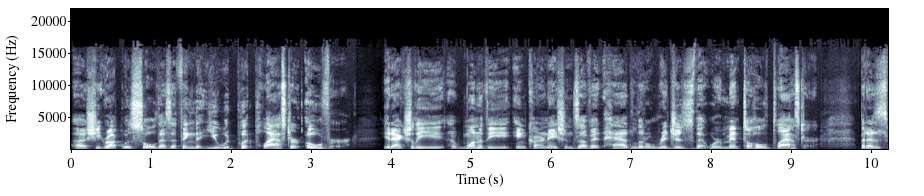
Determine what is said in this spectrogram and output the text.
uh, sheetrock was sold as a thing that you would put plaster over. It actually uh, one of the incarnations of it had little ridges that were meant to hold plaster. But as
